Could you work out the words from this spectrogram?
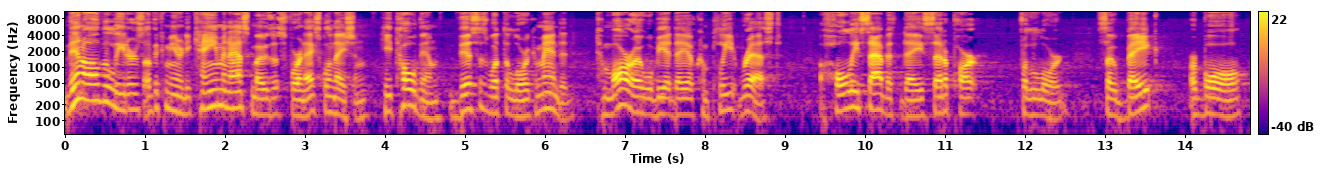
Then all the leaders of the community came and asked Moses for an explanation. He told them, This is what the Lord commanded. Tomorrow will be a day of complete rest, a holy Sabbath day set apart for the Lord. So bake or boil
